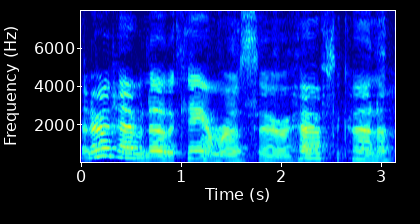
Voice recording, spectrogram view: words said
I don't have another camera, so I have to kind of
